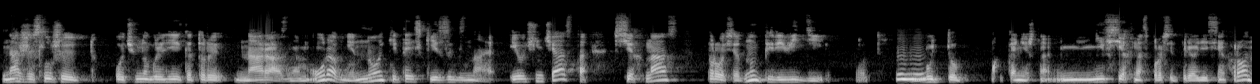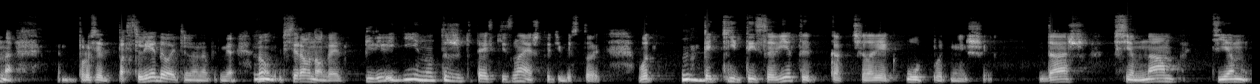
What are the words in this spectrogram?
нас же слушают очень много людей, которые на разном уровне, но китайский язык знают. И очень часто всех нас просят, ну, переведи. Вот, угу. Будь то, конечно, не всех нас просят переводить синхронно, просят последовательно, например. Но угу. все равно говорят, переведи, ну ты же китайский знаешь, что тебе стоит. Вот угу. какие ты советы, как человек опытнейший, дашь всем нам, тем,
